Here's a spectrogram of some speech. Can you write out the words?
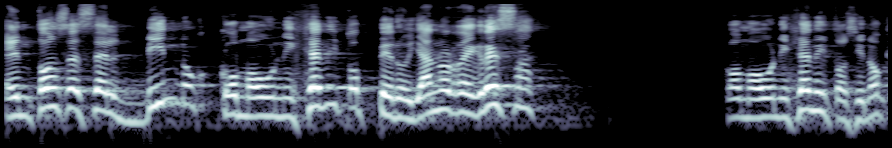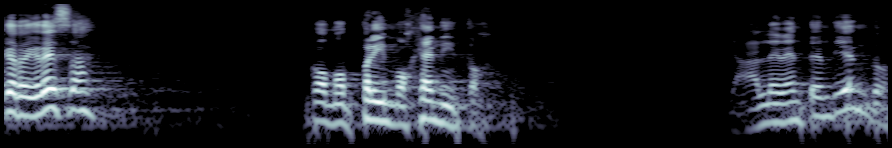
Entonces Él vino como unigénito, pero ya no regresa como unigénito, sino que regresa como primogénito. Ya le va entendiendo.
